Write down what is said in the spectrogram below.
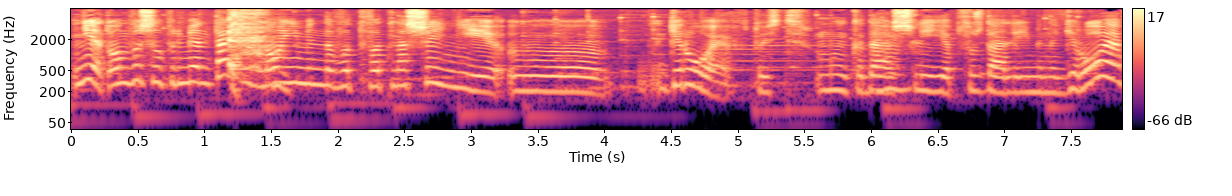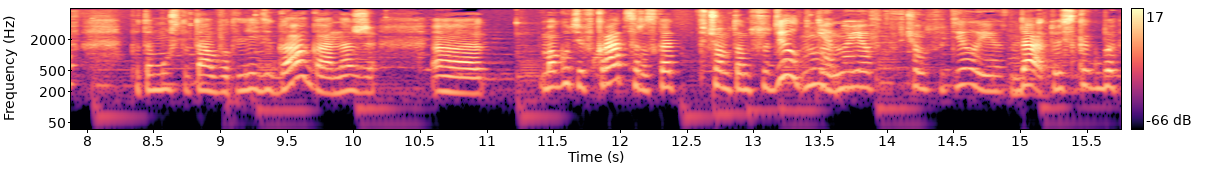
Нет, он вышел примерно так же, но именно вот в отношении э, героев. То есть мы когда Мгм. шли и обсуждали именно героев, потому что там вот Леди Гага, она же... э, могу тебе вкратце рассказать, в чем там суть дела. Не, потому- ну я в, в чем суть дела, я знаю. Да, то есть как бы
